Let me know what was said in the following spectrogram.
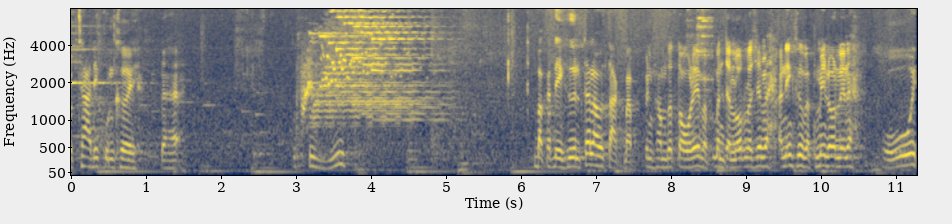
รสชาติที่คุ้นเคยนะฮะอื้อหือ ปกติคือถ้าเราตักแบบเป็นคำโตๆเลยแบบมันจะลดแล้วใช่ไหมอันนี้คือแบบไม่ลดเลยนะ โอ้ย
